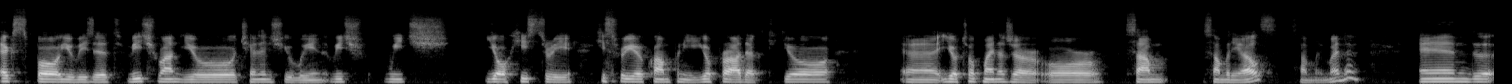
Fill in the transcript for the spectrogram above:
expo you visit which one you challenge you win which which your history history of your company your product your uh, your top manager or some somebody else, somebody manager, and uh,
